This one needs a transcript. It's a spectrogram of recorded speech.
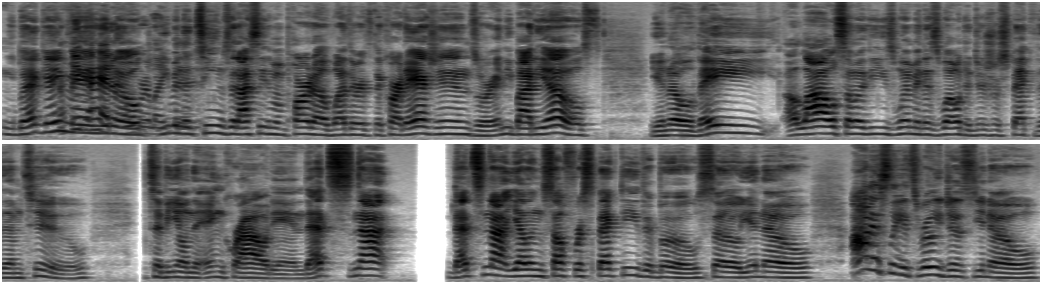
black gay I men, you know, like even that. the teams that I see them a part of, whether it's the Kardashians or anybody else, you know, they allow some of these women as well to disrespect them too, to be on the in crowd, and that's not that's not yelling self respect either, boo. So you know, honestly, it's really just you know.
